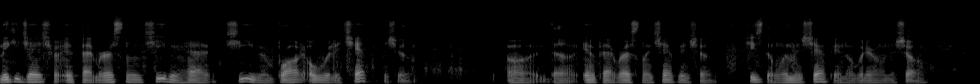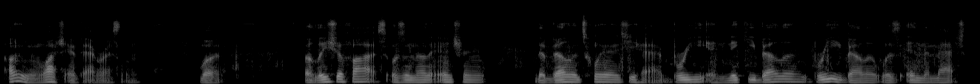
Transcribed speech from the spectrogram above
Mickie James from Impact Wrestling, she even had she even brought over the championship uh, the Impact Wrestling Championship. She's the women's champion over there on the show. I don't even watch Impact Wrestling, but Alicia Fox was another entrant. The Bella twins, you had Brie and Nikki Bella. Brie Bella was in the match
